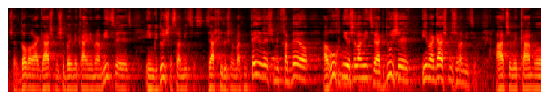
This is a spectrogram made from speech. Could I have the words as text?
של דובר הגשמי שבו הם מקיימים מהמצווה, עם קדוש עשה מצווה. זה החידוש של מתנתרא שמתחבר הרוחניה של המצווה, הקדושה עם הגשמי של המצווה. עד שבכמה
